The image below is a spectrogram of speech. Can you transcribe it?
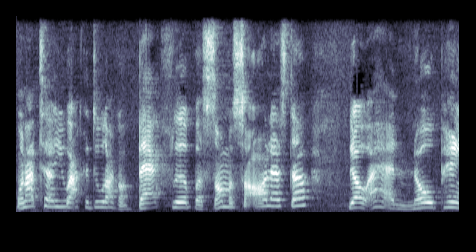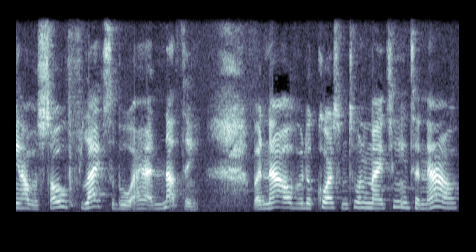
when I tell you I could do like a backflip, a somersault, all that stuff, yo, I had no pain. I was so flexible. I had nothing. But now over the course from 2019 to now,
